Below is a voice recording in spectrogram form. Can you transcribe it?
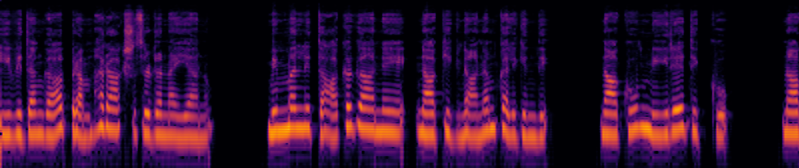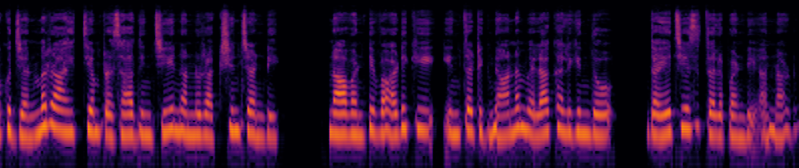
ఈ విధంగా బ్రహ్మరాక్షసుడనయ్యాను. మిమ్మల్ని తాకగానే నాకీ జ్ఞానం కలిగింది. నాకు మీరే దిక్కు. నాకు జన్మరాహిత్యం ప్రసాదించి నన్ను రక్షించండి. నా వంటి వాడికి ఇంతటి జ్ఞానం ఎలా కలిగిందో దయచేసి తెలపండి అన్నాడు.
